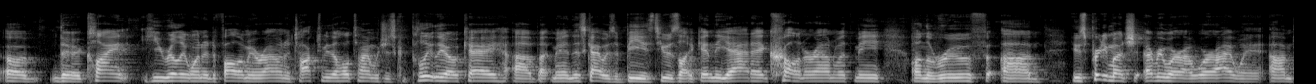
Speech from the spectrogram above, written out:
uh, the client, he really wanted to follow me around and talk to me the whole time, which is completely okay. Uh, but man, this guy was a beast. He was like in the attic, crawling around with me on the roof. Um, he was pretty much everywhere where I went. Um,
